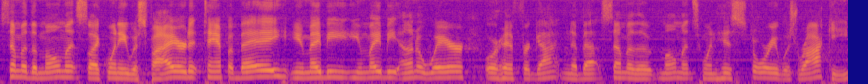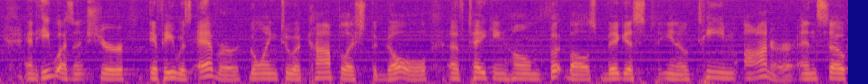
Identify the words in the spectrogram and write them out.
some of the moments like when he was fired at Tampa Bay. You may be, you may be unaware or have forgotten about some of the moments when his story was rocky and he wasn't sure if he was ever going to accomplish the goal of taking home football's biggest, you know, team honor. And so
